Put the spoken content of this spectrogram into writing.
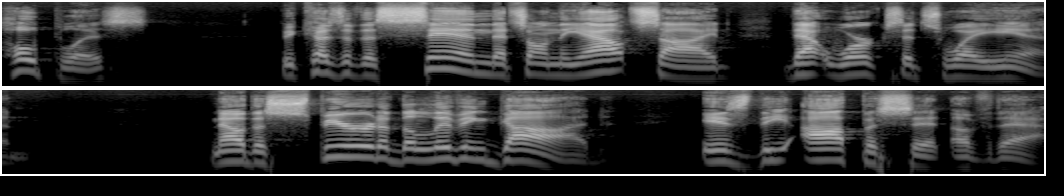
hopeless, because of the sin that's on the outside that works its way in. Now, the Spirit of the living God is the opposite of that.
